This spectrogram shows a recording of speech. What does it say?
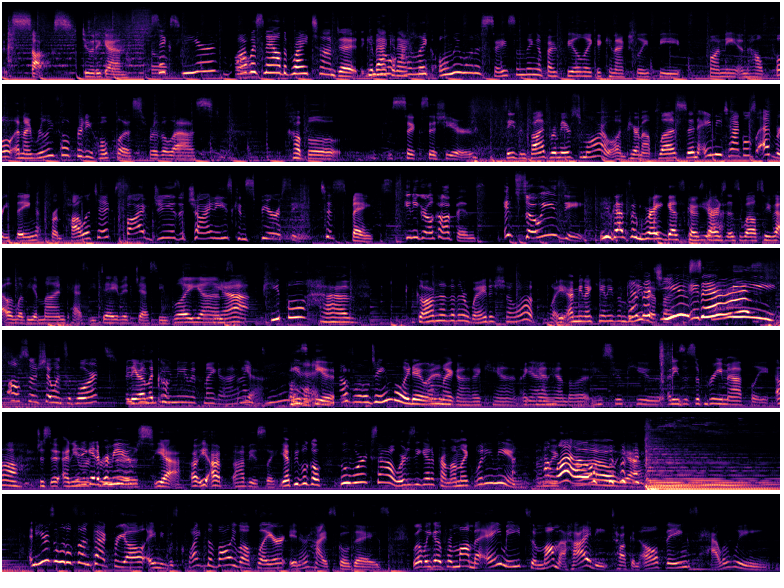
It sucks. Do it again. Six years? Why was now the right time to get You back know, in action? I like only want to say something if I feel like it can actually be funny and helpful. And I really felt pretty hopeless for the last couple six ish years. Season 5 premieres tomorrow on Paramount Plus, and Amy tackles everything from politics 5G is a Chinese conspiracy. to Spanx. Skinny girl coffins. It's so easy. You've got some great guest co stars as well. So you've got Olivia Munn, Cazzie David, Jesse Williams. Yeah. People have gone out of their way to show up. Wait, I mean, I can't even believe That's it. but you, it's Sarah. Also showing support. Did They're you on the see co- me with my guy? I yeah, did. he's cute. How's little Jane boy doing? Oh my god, I can't. I Yeah. can't handle it. He's too cute, and he's a supreme athlete. Oh, just any Did he get it from you? Yeah. Oh yeah. Obviously. Yeah. People go, "Who works out? Where does he get it from?" I'm like, "What do you mean?" I'm like, Hello. Hello. Yeah. And here's a little fun fact for y'all Amy was quite the volleyball player in her high school days. Well, we go from Mama Amy to Mama Heidi, talking all things Halloween.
